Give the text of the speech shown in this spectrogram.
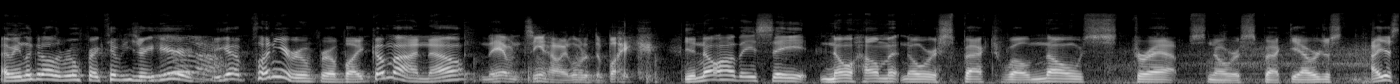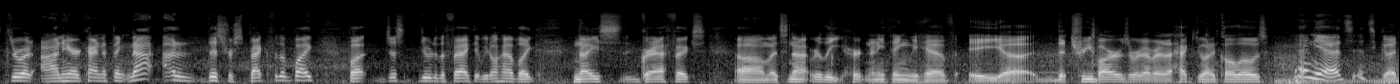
I mean, look at all the room for activities right yeah. here. You got plenty of room for a bike. Come on now. They haven't seen how I loaded the bike. You know how they say no helmet, no respect? Well, no straps, no respect. Yeah, we're just, I just threw it on here kind of thing. Not out of disrespect for the bike, but just due to the fact that we don't have like nice graphics. Um, it's not really hurting anything. We have a, uh, the tree bars or whatever the heck you want to call those. And yeah, it's, it's good.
